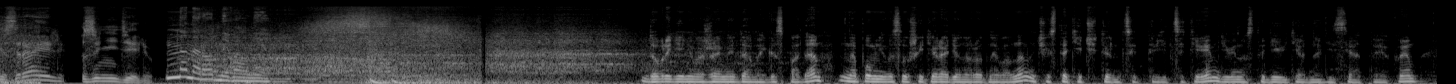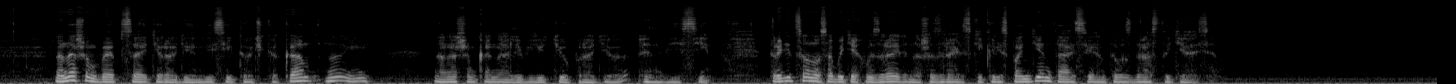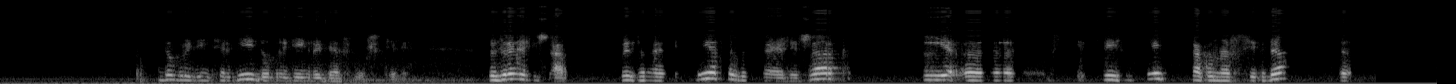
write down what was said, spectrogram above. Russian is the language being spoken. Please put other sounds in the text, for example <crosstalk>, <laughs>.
Израиль за неделю. На народной волне. Добрый день, уважаемые дамы и господа. Напомню, вы слушаете радио «Народная волна» на частоте 14.30 М, 99,1 FM, на нашем веб-сайте radio.nvc.com, ну и на нашем канале в YouTube радио NVC. Традиционно о событиях в Израиле наш израильский корреспондент Ася Антова. Здравствуйте, Ася. Добрый день, Сергей. Добрый день, радиослушатели. В Израиле жарко. В Израиле лето, в Израиле жарко. И э, в связи с этим, как у нас всегда, э,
